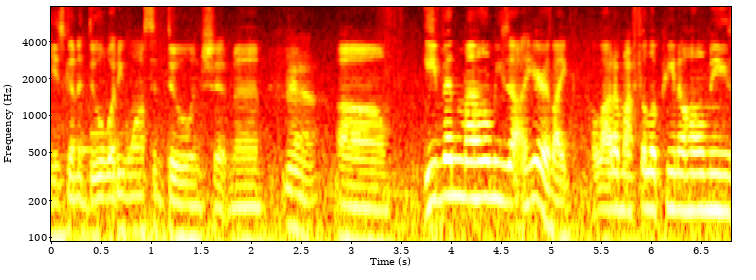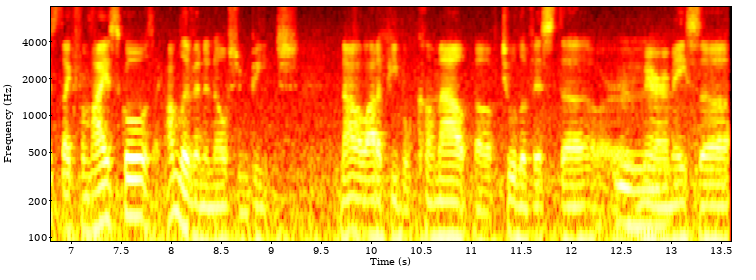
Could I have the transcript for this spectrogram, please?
He's gonna do what he wants to do and shit, man. Yeah. Um, even my homies out here, like a lot of my Filipino homies, like from high school, it's like I'm living in Ocean Beach. Not a lot of people come out of Chula Vista or Mm. Mira Mesa.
